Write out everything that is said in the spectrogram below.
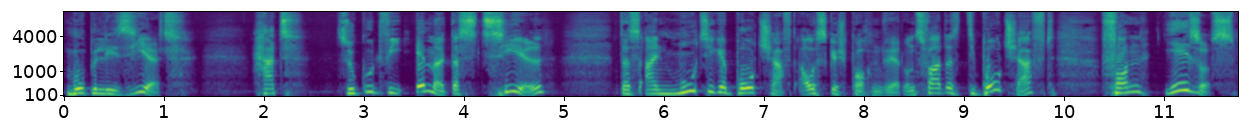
mobilisiert, hat so gut wie immer das Ziel, dass eine mutige Botschaft ausgesprochen wird. Und zwar die Botschaft von Jesus.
